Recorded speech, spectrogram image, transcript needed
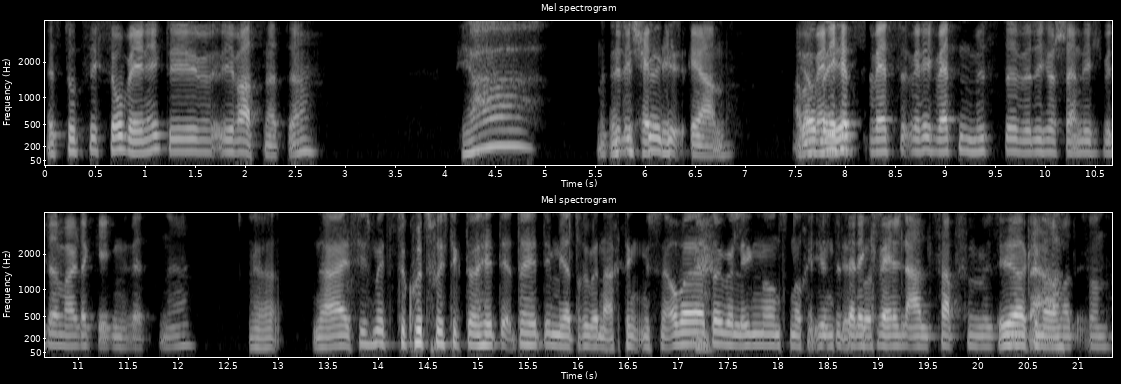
Es tut sich so wenig, die, ich weiß nicht, ja. Ja. Natürlich hätte ich es gern. Aber ja, wenn ich jetzt, jetzt, wenn ich wetten müsste, würde ich wahrscheinlich wieder mal dagegen wetten. Ja. ja. Nein, es ist mir jetzt zu kurzfristig, da hätte, da hätte ich mehr drüber nachdenken müssen. Aber da überlegen wir uns noch irgendwas. du deine Quellen anzapfen müssen ja, genau. Amazon.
